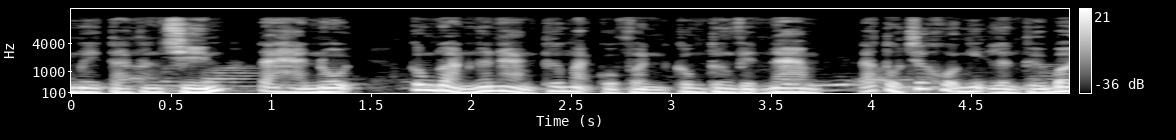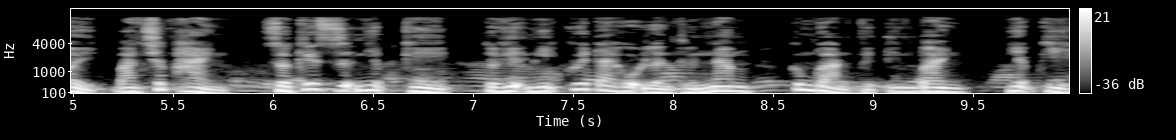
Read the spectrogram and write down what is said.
18 tháng 9, tại Hà Nội, Công đoàn Ngân hàng Thương mại Cổ phần Công thương Việt Nam đã tổ chức hội nghị lần thứ 7 Ban chấp hành sơ kết giữa nhiệm kỳ thực hiện nghị quyết đại hội lần thứ 5 Công đoàn Vietinbank nhiệm kỳ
